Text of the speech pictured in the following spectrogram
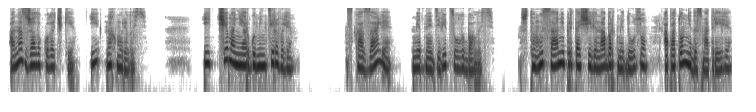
Она сжала кулачки и нахмурилась. И чем они аргументировали? Сказали, медная девица улыбалась, что мы сами притащили на борт медузу, а потом не досмотрели.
